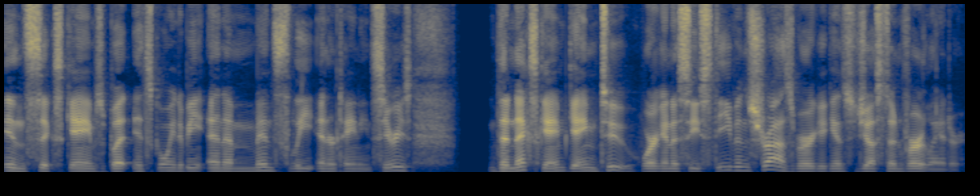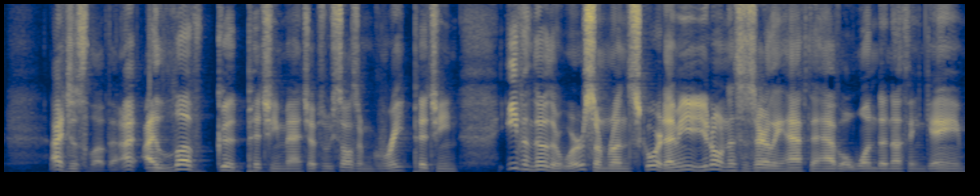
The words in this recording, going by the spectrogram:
in six games, but it's going to be an immensely entertaining series. The next game, game two, we're going to see Stephen Strasburg against Justin Verlander. I just love that. I, I love good pitching matchups. We saw some great pitching, even though there were some runs scored. I mean, you don't necessarily have to have a one to nothing game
